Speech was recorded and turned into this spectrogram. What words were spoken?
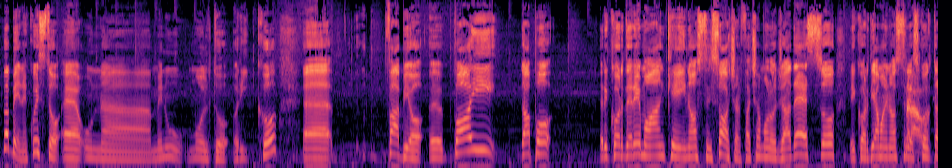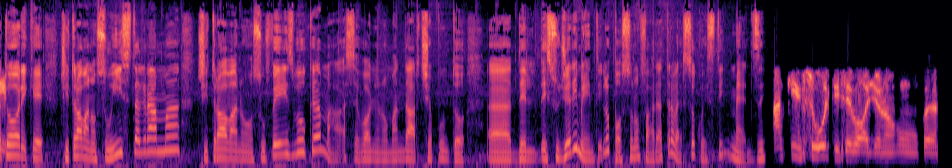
Va bene questo è un uh, menù molto ricco. Uh, Fabio uh, poi dopo ricorderemo anche i nostri social, facciamolo già adesso, ricordiamo ai nostri Bravo, ascoltatori sì. che ci trovano su Instagram, ci trovano su Facebook, ma se vogliono mandarci appunto eh, del, dei suggerimenti lo possono fare attraverso questi mezzi. Anche insulti se vogliono comunque.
